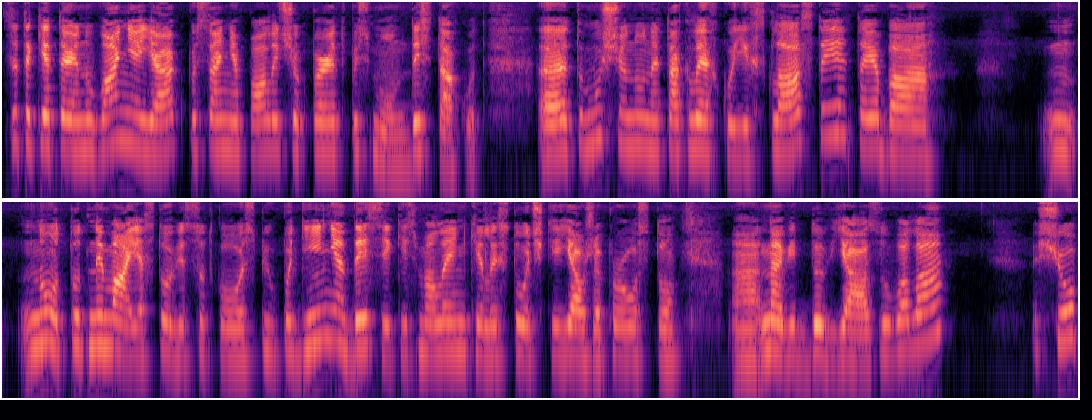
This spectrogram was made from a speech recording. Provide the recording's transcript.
це таке тренування, як писання паличок перед письмом. Десь так от. Е, тому що ну, не так легко їх скласти, треба. Ну, Тут немає 100% співпадіння, десь якісь маленькі листочки я вже просто а, навіть дов'язувала, щоб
